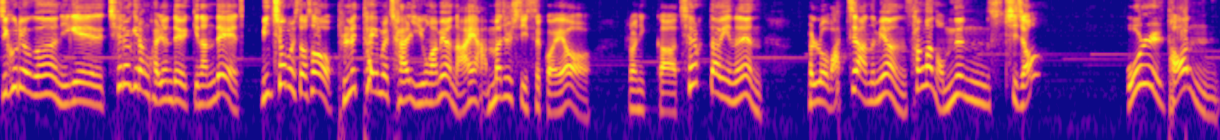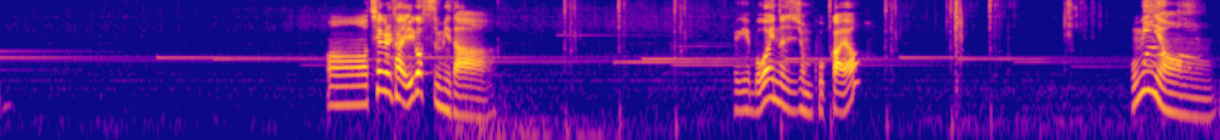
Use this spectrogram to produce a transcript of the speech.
지구력은 이게 체력이랑 관련되어 있긴 한데 민첩을 써서 블랙타임을 잘 이용하면 아예 안 맞을 수 있을 거예요. 그러니까 체력 따위는 별로 맞지 않으면 상관없는 수치죠? 올 던! 어, 책을 다 읽었습니다. 여기 뭐가 있는지 좀 볼까요? 오민형.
